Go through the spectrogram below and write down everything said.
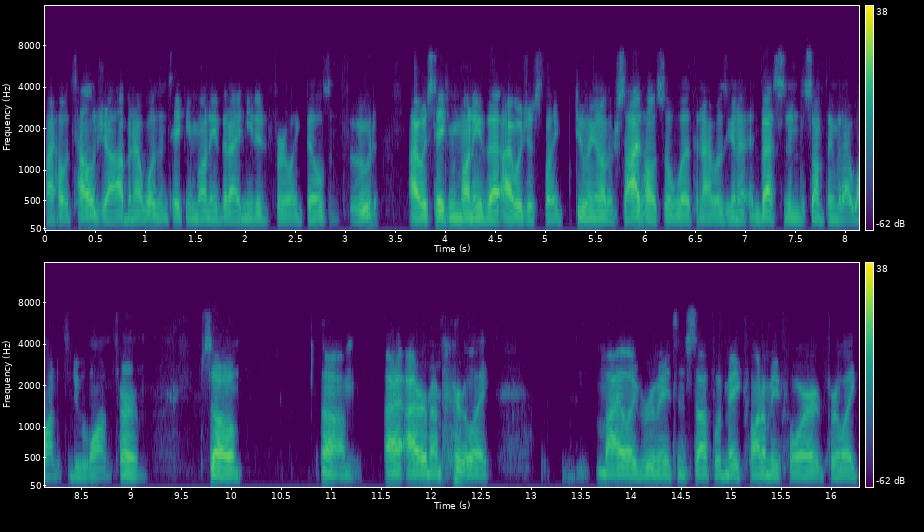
my hotel job and I wasn't taking money that I needed for like bills and food. I was taking money that I was just like doing another side hustle with and I was going to invest it into something that I wanted to do long term. So um I, I remember like my like roommates and stuff would make fun of me for it for like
